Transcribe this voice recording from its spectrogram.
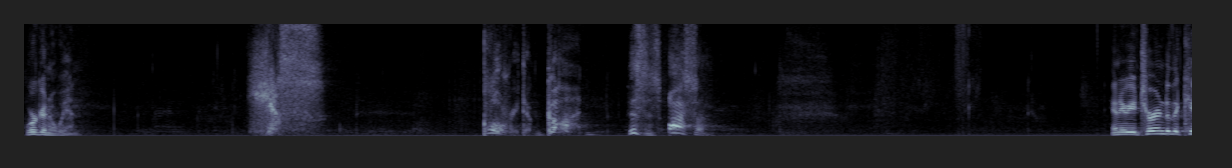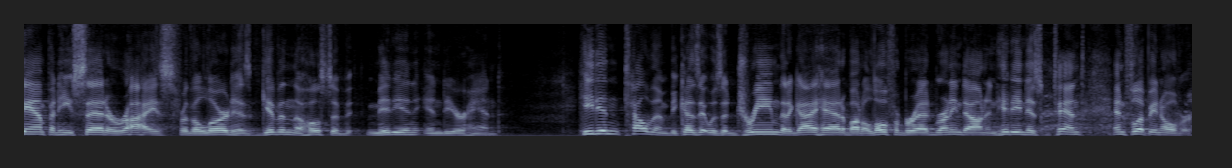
we're going to win. Yes. Glory to God. This is awesome. And he returned to the camp and he said, Arise, for the Lord has given the host of Midian into your hand. He didn't tell them because it was a dream that a guy had about a loaf of bread running down and hitting his tent and flipping over.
